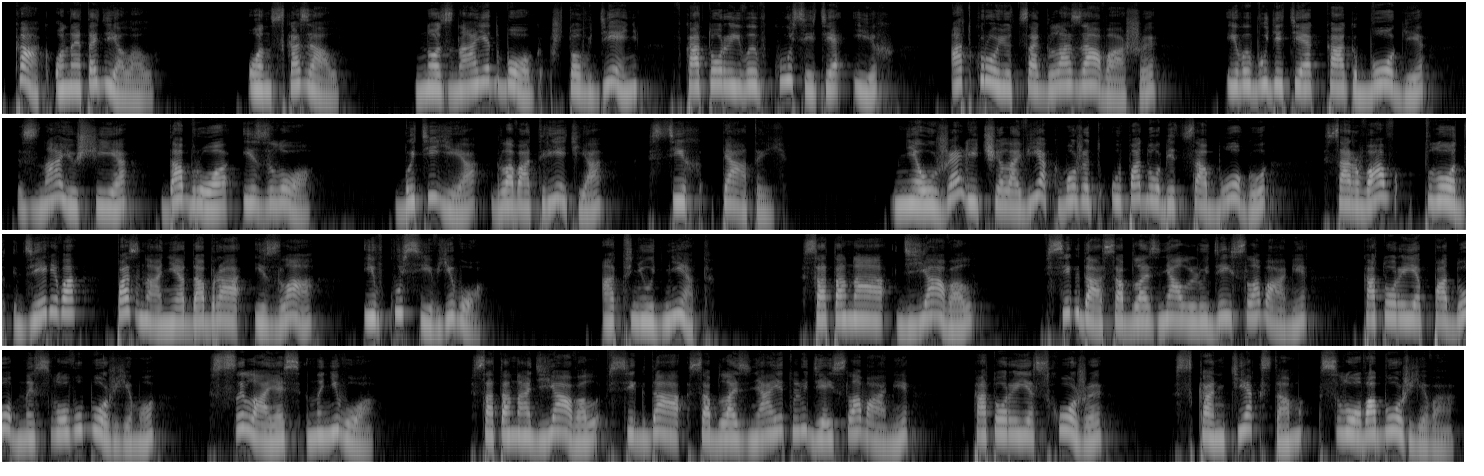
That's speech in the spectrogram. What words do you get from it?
Как он это делал? Он сказал – но знает Бог, что в день, в который вы вкусите их, откроются глаза ваши, и вы будете как боги, знающие добро и зло. Бытие, глава 3, стих 5. Неужели человек может уподобиться Богу, сорвав плод дерева познания добра и зла – и вкусив его. Отнюдь нет. Сатана, дьявол, всегда соблазнял людей словами, которые подобны Слову Божьему, ссылаясь на него. Сатана-дьявол всегда соблазняет людей словами, которые схожи с контекстом Слова Божьего.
